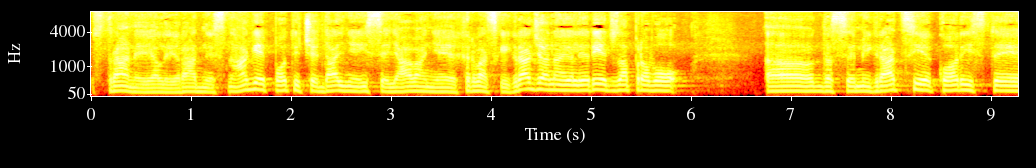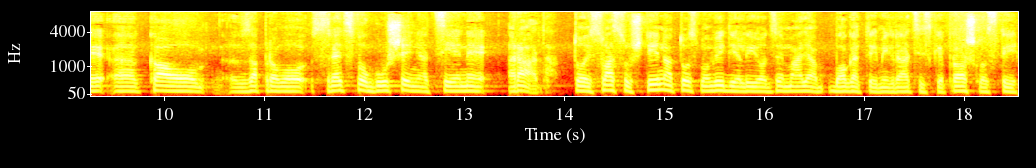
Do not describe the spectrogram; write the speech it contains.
strane jeli, radne snage potiče daljnje iseljavanje hrvatskih građana jer je riječ zapravo da se migracije koriste kao zapravo sredstvo gušenja cijene rada. To je sva suština, to smo vidjeli od zemalja bogate imigracijske prošlosti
